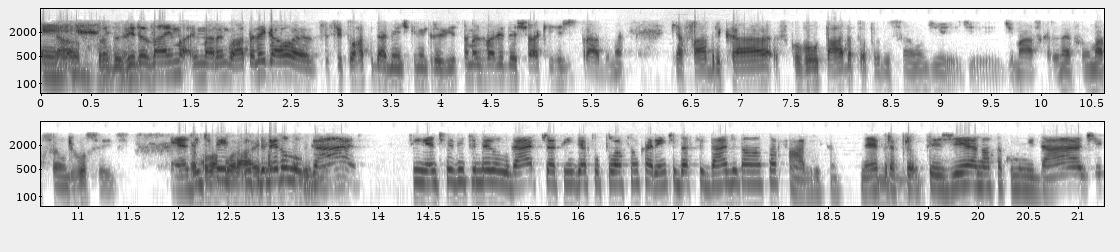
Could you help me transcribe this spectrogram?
É... Produzidas lá em Maranguape, é legal, você citou rapidamente aqui na entrevista, mas vale deixar aqui registrado, né? Que a fábrica ficou voltada para a produção de, de, de, máscara, né? Foi uma ação de vocês. É, a gente fez em primeiro lugar, sim, a gente fez em primeiro lugar para atender a população carente da cidade da nossa fábrica, né? Para uhum. proteger a nossa comunidade,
